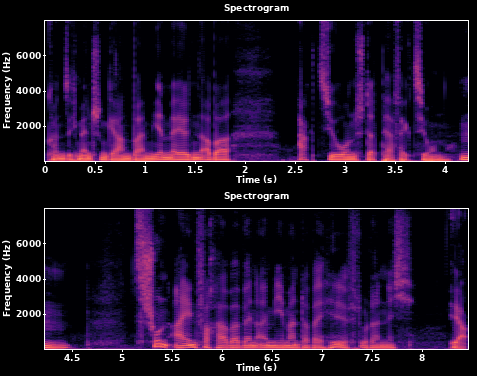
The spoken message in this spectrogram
können sich Menschen gern bei mir melden, aber Aktion statt Perfektion. Hm. Ist schon einfacher, aber wenn einem jemand dabei hilft, oder nicht? Ja,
